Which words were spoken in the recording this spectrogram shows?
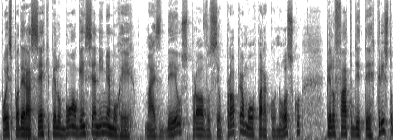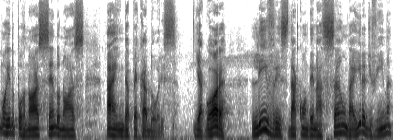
pois poderá ser que pelo bom alguém se anime a morrer, mas Deus prova o seu próprio amor para conosco pelo fato de ter Cristo morrido por nós, sendo nós ainda pecadores. E agora, livres da condenação da ira divina,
